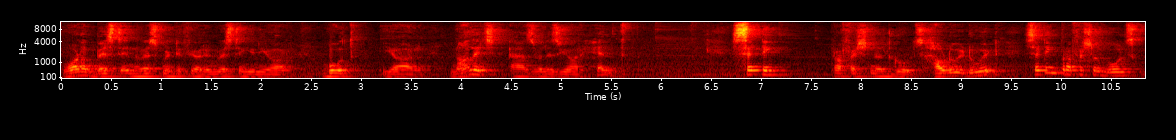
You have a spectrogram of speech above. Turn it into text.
What a best investment if you are investing in your both your knowledge as well as your health. Setting professional goals. How do we do it? Setting professional goals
